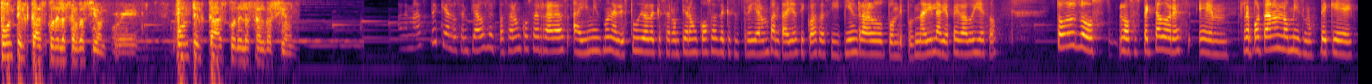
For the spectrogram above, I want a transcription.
ponte el casco de la salvación. Ponte el casco de la salvación de que a los empleados les pasaron cosas raras ahí mismo en el estudio, de que se rompieron cosas, de que se estrellaron pantallas y cosas así bien raro, donde pues nadie le había pegado y eso, todos los, los espectadores em, reportaron lo mismo, de que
